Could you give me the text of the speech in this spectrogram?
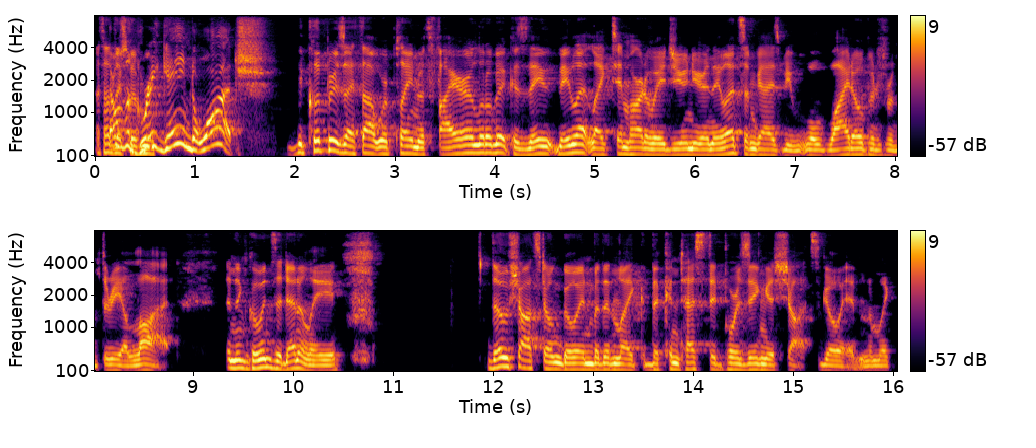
I thought That was a great game to watch. the Clippers, I thought, were playing with fire a little bit because they they let like Tim Hardaway Jr. and they let some guys be wide open from three a lot, and then coincidentally, those shots don't go in, but then like the contested Porzingis shots go in, and I'm like,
